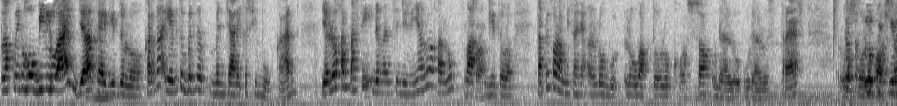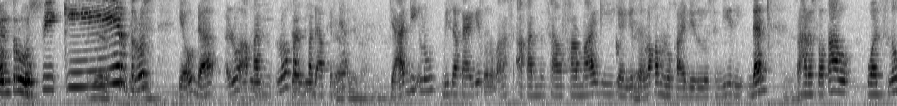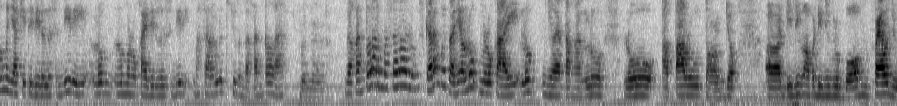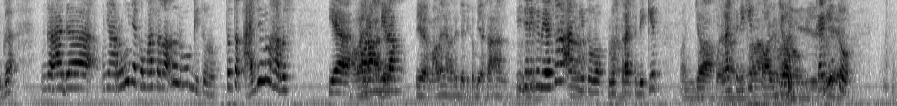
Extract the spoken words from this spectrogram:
lakuin hobi lu aja kayak gitu loh. Karena ya itu betul mencari kesibukan. Ya lu akan pasti dengan sendirinya lu akan lupa, Lupa. gitu loh tapi kalau misalnya lu lu waktu lu kosong udah lu udah lu stres Terus waktu lu pikirin terus. lu pikir Iya, terus ya udah lu akan Jadi- lu akan jadi- pada akhirnya Jadi jadi lu bisa kayak gitu lu akan self harm lagi kayak gitu Iya. lu akan melukai diri lu sendiri dan harus lo tahu once lu menyakiti diri lu sendiri lu lu melukai diri lu sendiri masalah lu tuh juga nggak akan kelar. Bener. Nggak akan kelar masa lalu. Sekarang gue tanya lu melukai lu nyilet tangan lu lu apa lu tonjok eh, dinding apa dinding lu bompel juga nggak ada nyarunya ke masalah lu gitu loh. Tetap aja lu harus ya Malah orang ada- bilang iya malah yang ada jadi kebiasaan. Ya jadi kebiasaan Nah, gitu loh. Lu nah. stres sedikit tonjok. Stres sedikit tonjok. kayak Iya. gitu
